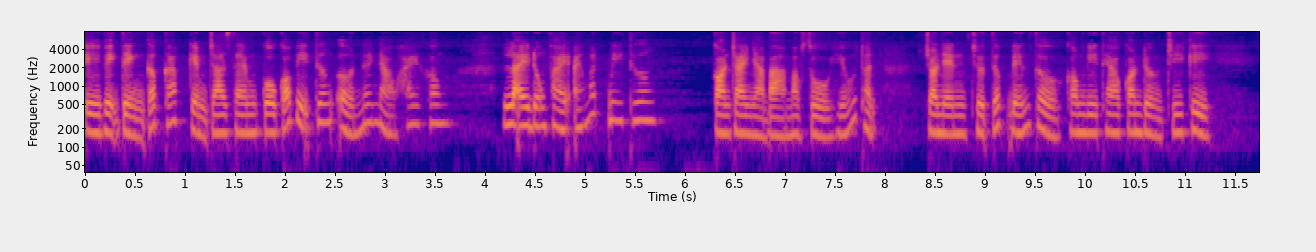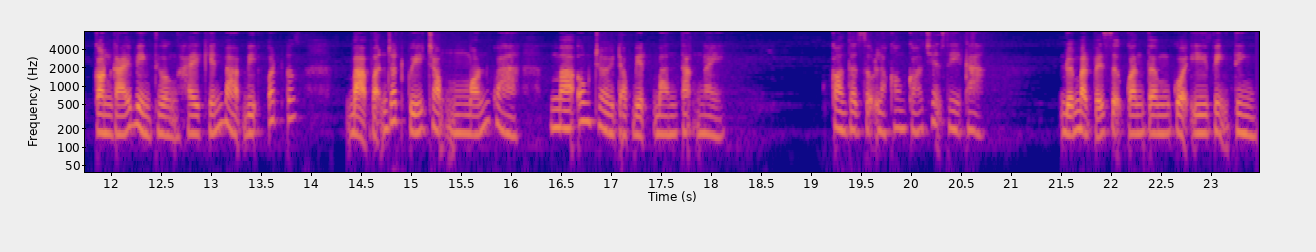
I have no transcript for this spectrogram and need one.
Y vịnh tình gấp gáp kiểm tra xem cô có bị thương ở nơi nào hay không. Lại đụng phải ánh mắt bi thương. Con trai nhà bà mặc dù hiếu thuận, cho nên trừ tức đến giờ không đi theo con đường tri kỳ. Con gái bình thường hay khiến bà bị uất ức, bà vẫn rất quý trọng món quà mà ông trời đặc biệt ban tặng này. Còn thật sự là không có chuyện gì cả. Đối mặt với sự quan tâm của y vịnh tình,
